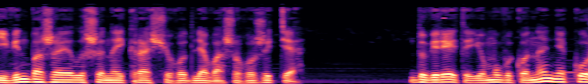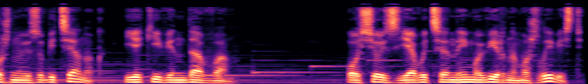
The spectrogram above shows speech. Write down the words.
і він бажає лише найкращого для вашого життя. Довіряйте йому виконання кожної з обіцянок, які він дав вам. Ось ось з'явиться неймовірна можливість,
